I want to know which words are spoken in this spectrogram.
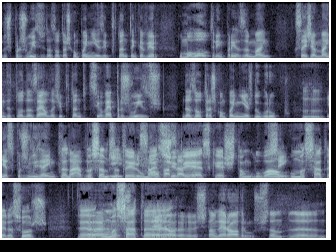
dos prejuízos das outras companhias e, portanto, tem que haver uma outra empresa-mãe que seja mãe de todas elas e, portanto, se houver prejuízos das outras companhias do grupo, uhum. esse prejuízo é imputado. Portanto, passamos e, a ter uma SGPS, que é a gestão global, Sim. uma SATA Açores, Uh, uma SATA. Aero, gestão de aeródromos. Gestão, uh,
